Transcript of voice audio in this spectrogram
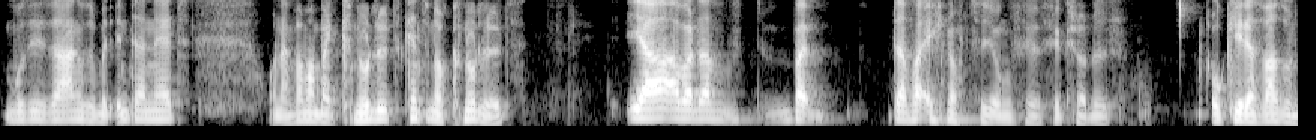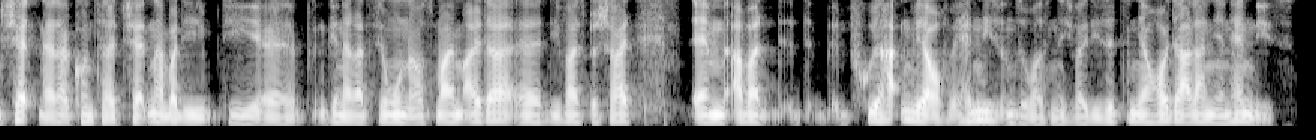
muss ich sagen, so mit Internet. Und dann war man bei Knuddels. Kennst du noch Knuddels? Ja, aber da, bei, da war ich noch zu jung für, für Knuddels. Okay, das war so ein Chat, ne? da konntest du halt chatten, aber die, die äh, Generation aus meinem Alter, äh, die weiß Bescheid. Ähm, aber früher hatten wir auch Handys und sowas nicht, weil die sitzen ja heute alle an ihren Handys.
